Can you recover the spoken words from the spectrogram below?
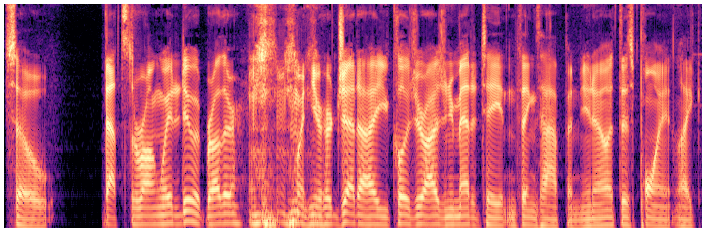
So, that's the wrong way to do it, brother. when you're a Jedi, you close your eyes and you meditate and things happen, you know, at this point. Like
